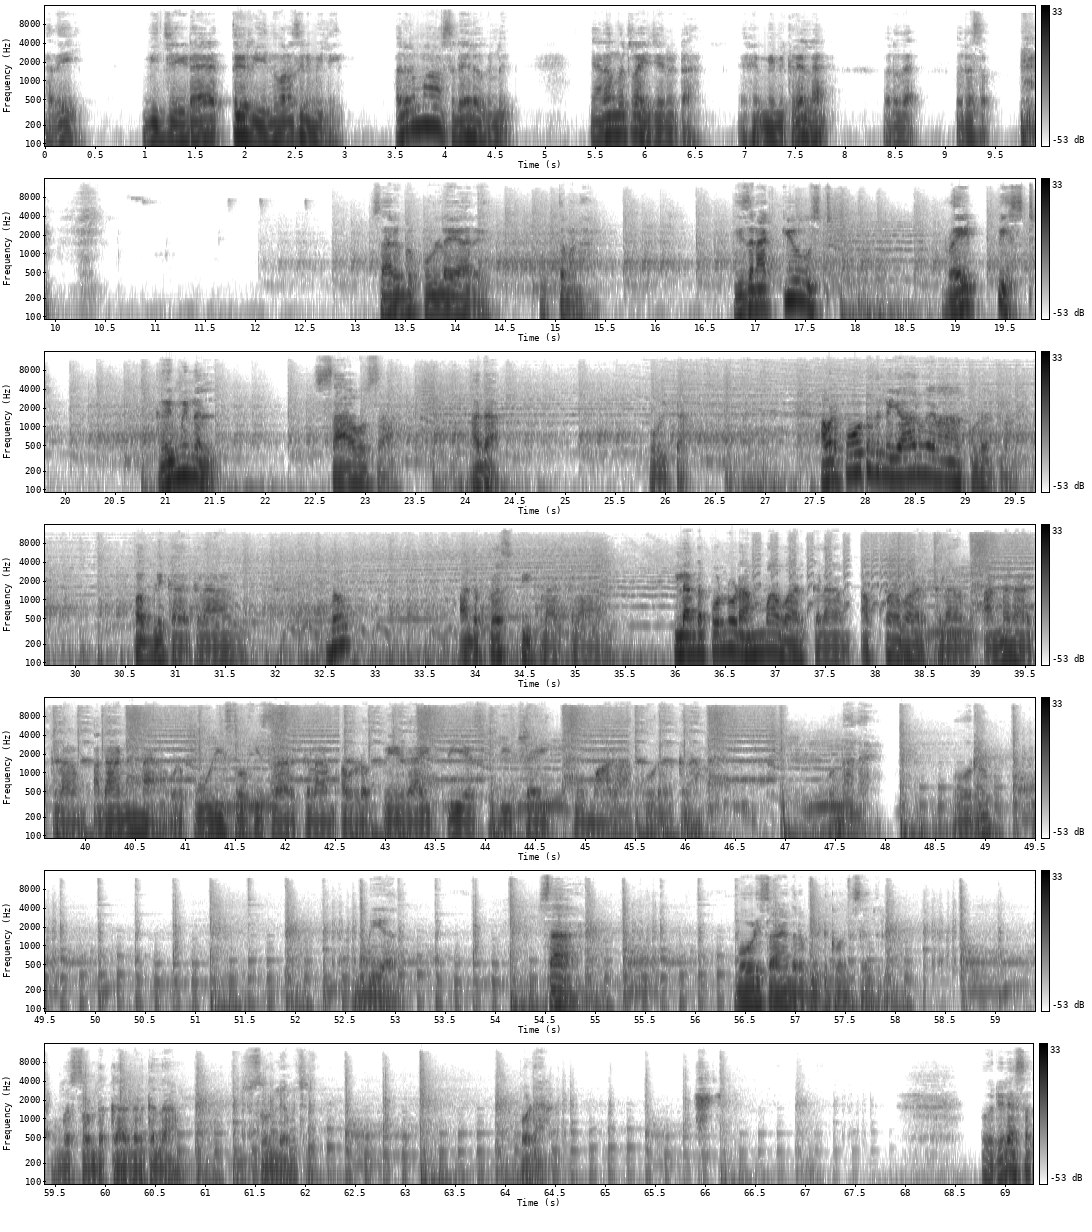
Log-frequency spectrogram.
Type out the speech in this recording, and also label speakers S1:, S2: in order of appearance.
S1: അതെ വിജയുടെ തെറി എന്ന് പറഞ്ഞ സിനിമയില്ലേ അതിലൊരു മാസ് ഡയലോഗ് ഉണ്ട് ഞാനൊന്ന് ട്രൈ ചെയ്യാൻ കേട്ടാ മിമിക്രി അല്ല വെറുതെ ഒരു രസം സാറുങ്ക പുള്ളയാറ് ഉത്തമനാണ് is an accused rapist criminal സാവസ അതാ போயிட்டா அவனை போட்டதில்ல யார் வேணா கூட இருக்கலாம் பப்ளிக்காக இருக்கலாம். தோ அந்த ப்ரெஸ் பீப்புளாக இருக்கலாம். இல்லை அந்த பொண்ணோட அம்மாவாக இருக்கலாம் அப்பாவாக இருக்கலாம் அண்ணனாக இருக்கலாம். அந்த அண்ணன் ஒரு போலீஸ் ஆஃபீஸராக இருக்கலாம். அவரோட பேர் ஐபிஎஸ் விஜய் குமாரா கூட இருக்கலாம். உன்னால ஒரு முடியாது. சார் மோடி சாயந்தரம் வீட்டுக்கு வந்து சேர்ந்துரு. உங்க சொந்தக்காரங்களுக்கெல்லாம் சொல்லி அமைச்சிரு പോടാ ഒരു രസം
